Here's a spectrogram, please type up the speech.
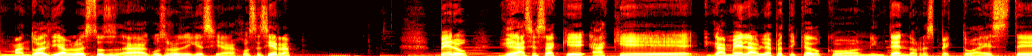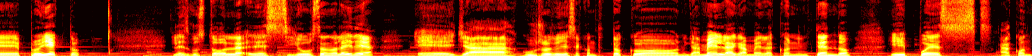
mandó al diablo estos a Gus Rodríguez y a José Sierra. Pero gracias a que, a que Gamela había platicado con Nintendo respecto a este proyecto, les gustó, les siguió gustando la idea. Eh, ya Gus Rodríguez se contactó con Gamela, Gamela con Nintendo y pues con,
